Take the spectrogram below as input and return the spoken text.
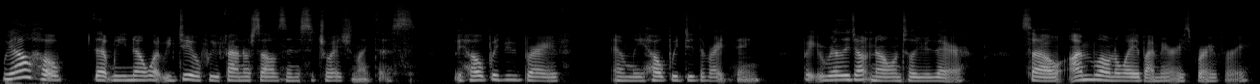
We all hope that we know what we'd do if we found ourselves in a situation like this. We hope we'd be brave, and we hope we'd do the right thing, but you really don't know until you're there. So I'm blown away by Mary's bravery.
